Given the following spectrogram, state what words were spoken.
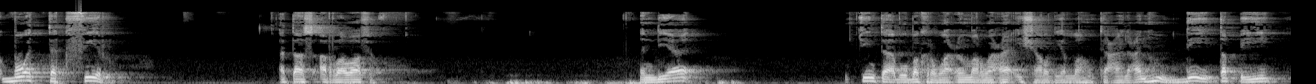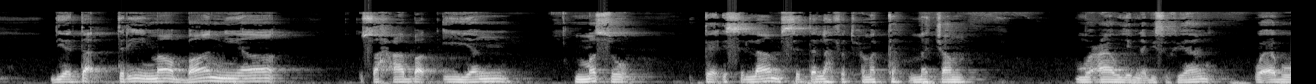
buat takfir atas ar-rawafid dan dia cinta Abu Bakar wa Umar wa Aisyah radhiyallahu taala anhum di tapi dia tak terima banyak sahabat yang masuk ke Islam setelah Fathu Makkah macam Muawiyah bin Abi Sufyan wa Abu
